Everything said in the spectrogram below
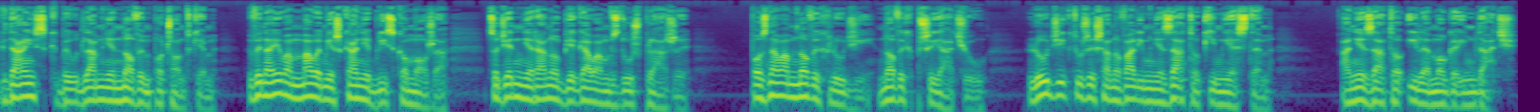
Gdańsk był dla mnie nowym początkiem. Wynajęłam małe mieszkanie blisko morza. Codziennie rano biegałam wzdłuż plaży. Poznałam nowych ludzi, nowych przyjaciół. Ludzi, którzy szanowali mnie za to, kim jestem, a nie za to, ile mogę im dać.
